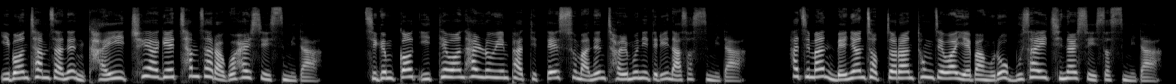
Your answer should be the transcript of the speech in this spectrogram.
이번 참사는 가히 최악의 참사라고 할 수 있습니다. 지금껏 이태원 할로윈 파티 때 수많은 젊은이들이 나섰습니다. 하지만 매년 적절한 통제와 예방으로 무사히 지날 수 있었습니다.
